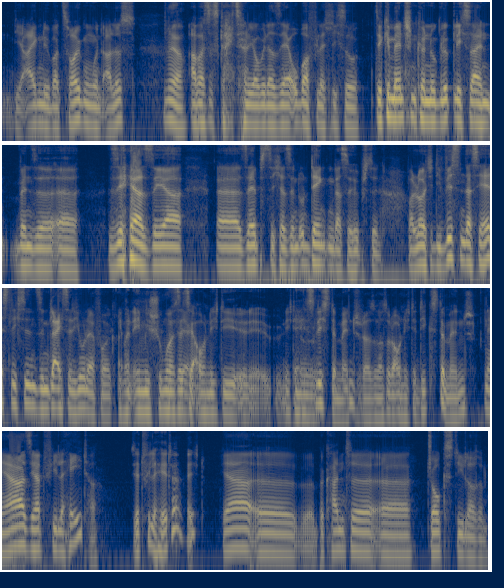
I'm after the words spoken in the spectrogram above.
die eigene Überzeugung und alles. Ja. Aber es ist gleichzeitig auch wieder sehr oberflächlich so. Dicke Menschen können nur glücklich sein, wenn sie äh, sehr, sehr äh, selbstsicher sind und denken, dass sie hübsch sind. Weil Leute, die wissen, dass sie hässlich sind, sind gleichzeitig unerfolgreich. Ich meine, Amy Schumer ist jetzt ja auch nicht, die, äh, nicht der hässlichste Mensch oder sowas oder auch nicht der dickste Mensch. Ja, sie hat viele Hater. Sie hat viele Hater, echt? Ja, äh, bekannte äh, Joke-Stealerin.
